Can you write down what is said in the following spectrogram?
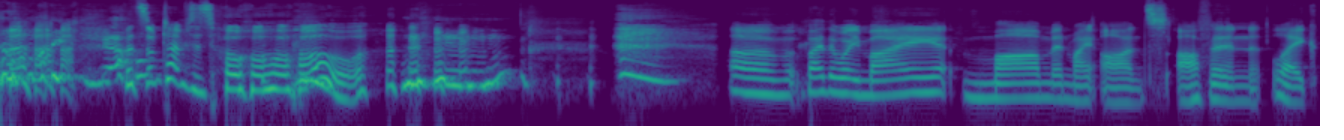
Like, no. But sometimes it's ho ho ho ho. Mm-hmm. um, by the way, my mom and my aunts often like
